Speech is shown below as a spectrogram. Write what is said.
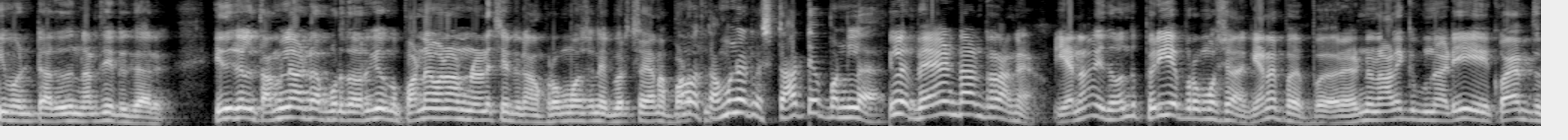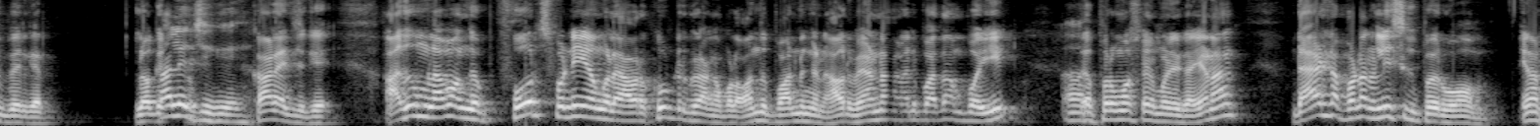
ஈவெண்ட் அது இதுன்னு நடத்திட்டு இருக்காரு. இதுகள் தமிழ்நாட்டை பொறுத்த வரைக்கும் இவங்க பண்ண வேணாம்னு நினைச்சிட்டு இருக்காங்க. ப்ரொமோஷனை பெருசாக ஏன்னா ஆமா தமிழ்நாட்டில் ஸ்டார்ட்டே பண்ணல. இல்லை வேண்டான்றாங்க. ஏன்னா இது வந்து பெரிய ப்ரொமோஷன் ஏன்னா இப்போ ரெண்டு நாளைக்கு முன்னாடி கோயம்புத்தூர் போயிருக்காரு. காலேஜுக்கு. காலேஜுக்கு. அதுவும் இல்லாமல் அங்கே ஃபோர்ஸ் பண்ணி அவங்கள அவரை கூப்பிட்டுருக்காங்க போல. வந்து பண்ணுங்கன்னு. அவர் வேண்டாம் மாதிரி பார்த்தா போய் ப்ரொமோஷன் பண்ணியிருக்காரு. ஏன்னா டேரெக்டாக படம் ரிலீஸுக்கு போயிடுவோம் ஏன்னா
